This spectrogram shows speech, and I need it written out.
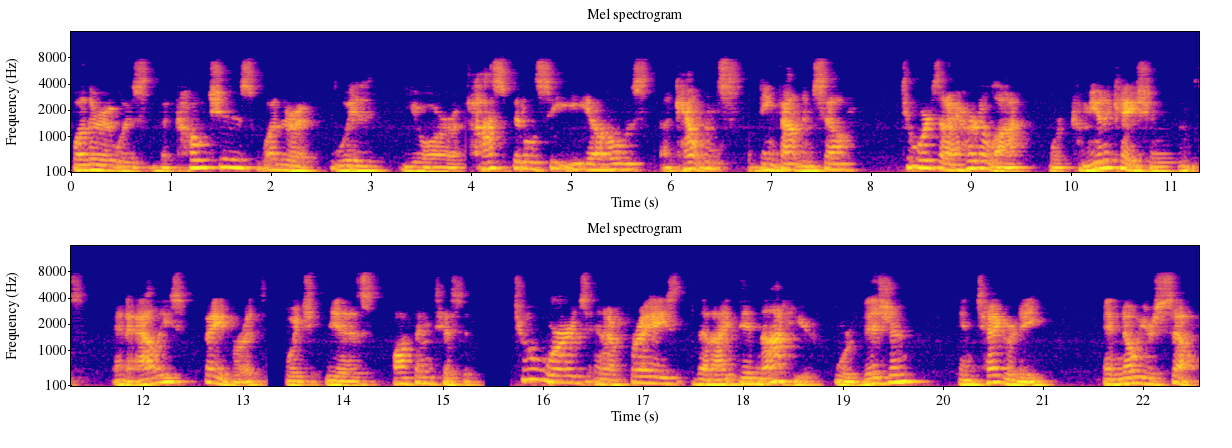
whether it was the coaches, whether it was your hospital CEOs, accountants, Dean Fountain himself. Two words that I heard a lot were communications and Allie's favorite, which is authenticity. Two words in a phrase that I did not hear were vision, integrity, and know yourself.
